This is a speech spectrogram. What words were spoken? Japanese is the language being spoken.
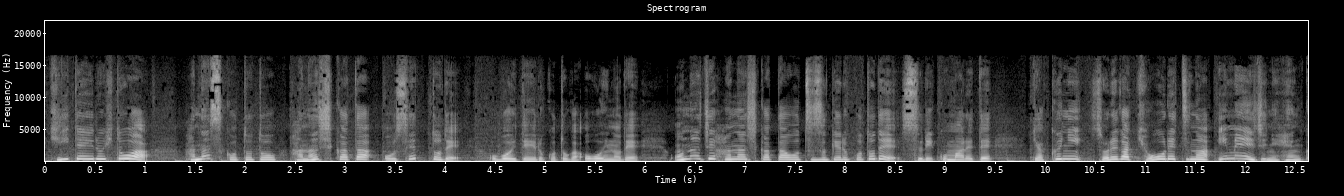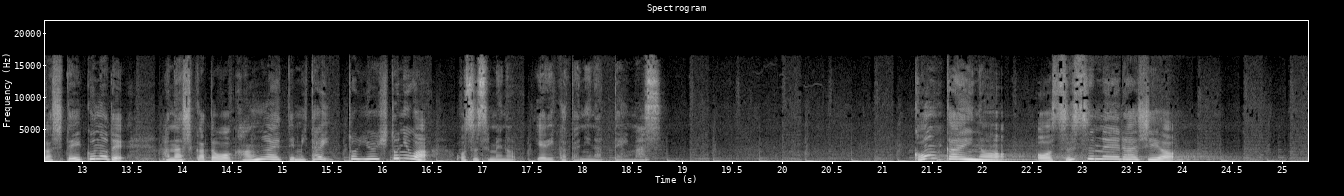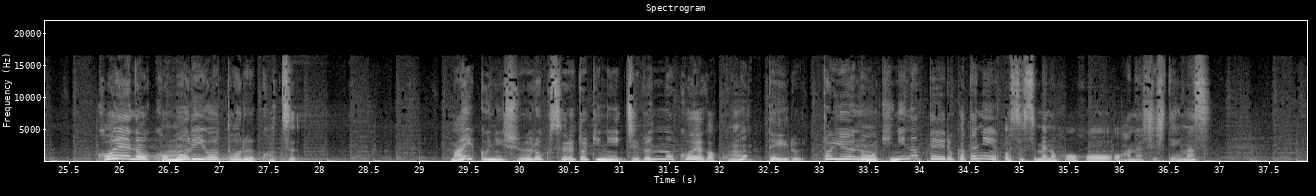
聞いている人は話すことと話し方をセットで覚えていることが多いので同じ話し方を続けることで刷り込まれて逆にそれが強烈なイメージに変化していくので話し方を考えてみたいという人にはおすすめのやり方になっています。今回のおすすめラジオ声のこもりを取るコツ。マイクに収録する時に自分の声がこもっているというのを気になっている方におすすめの方法をお話ししています。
